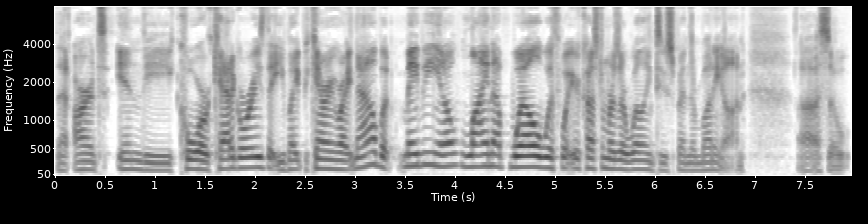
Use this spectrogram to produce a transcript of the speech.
that aren't in the core categories that you might be carrying right now, but maybe you know line up well with what your customers are willing to spend their money on. Uh, so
